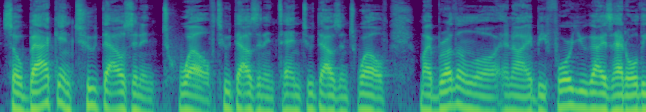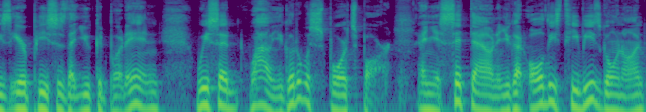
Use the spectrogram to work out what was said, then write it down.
So back in 2012, 2010, 2012, my brother-in-law and I, before you guys had all these earpieces that you could put in, we said, "Wow, you go to a sports bar and you sit down and you got all these TVs going on,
